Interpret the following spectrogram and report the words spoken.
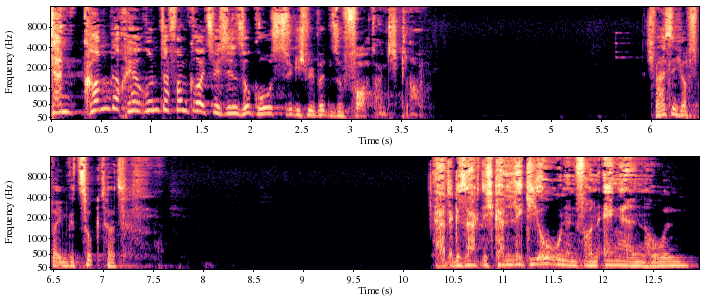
dann komm doch herunter vom Kreuz. Wir sind so großzügig, wir würden sofort an dich glauben. Ich weiß nicht, ob es bei ihm gezuckt hat. Er hatte gesagt, ich kann Legionen von Engeln holen.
